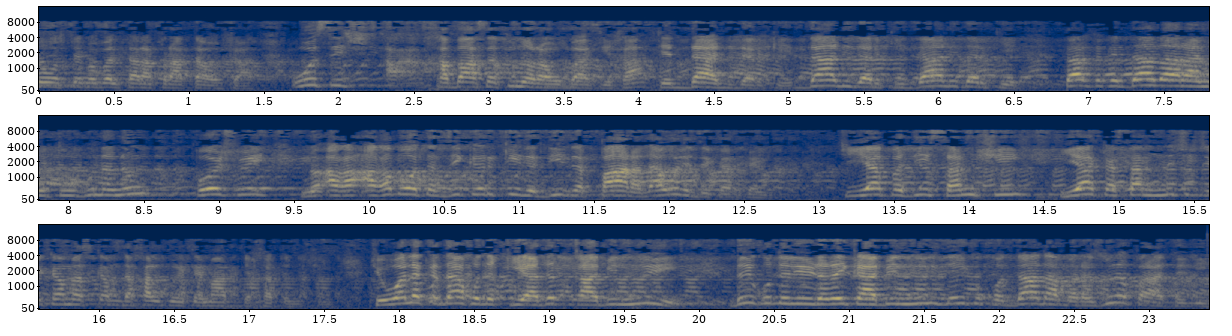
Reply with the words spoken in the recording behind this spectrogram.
نو اوس په بل طرف راته او شا اوس خباستونه راو باسي ښا چې دا دي درکې دا دي درکې دا دي درکې تاسو کې دا د آرامي توبونه نو پوښوي نو هغه هغه به ته ذکر کې د دې لپاره دا ولې ذکر کوي چې یا په دې سم شي یا که سم نشي چې کم از کم د خلکو اعتماد کې ختم شي چې ولکه دا خو د قیادت قابل نه دي دوی خو د لیډرۍ قابل نه دي دوی کې خو دا د مرزونه پراته دي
